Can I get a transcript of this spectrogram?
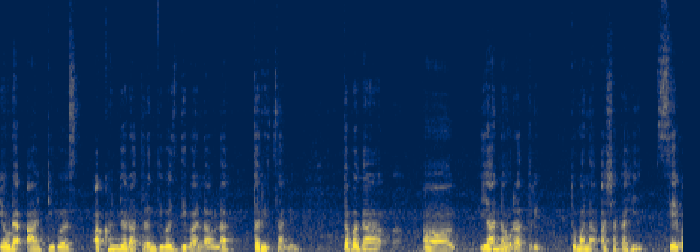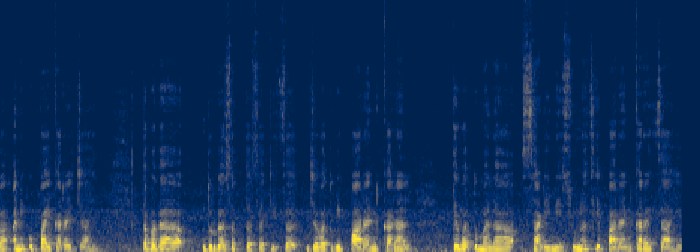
एवढ्या आठ दिवस अखंड रात्रंदिवस दिवा लावला तरी चालेल. तर बघा या नवरात्रीत तुम्हाला अशा काही सेवा आणि उपाय करायचे आहेत. तर बघा दुर्गा सप्तशतीचं जेव्हा तुम्ही पारायण कराल तेव्हा तुम्हाला साडी नेसूनच हे पारायण करायचं आहे.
